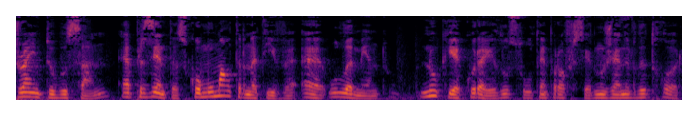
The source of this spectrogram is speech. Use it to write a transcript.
Train to Busan apresenta-se como uma alternativa a O Lamento no que a Coreia do Sul tem para oferecer no género de terror.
